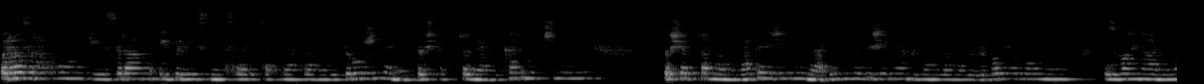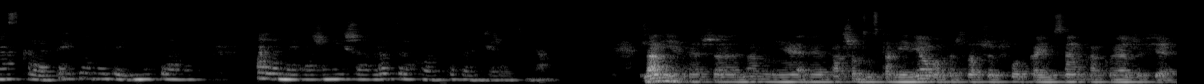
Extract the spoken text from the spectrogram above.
rozrachunki z ran i blizn serca związanych z różnymi doświadczeniami karmicznymi, doświadczeniami na tej ziemi, na innych ziemiach związanych z wojowaniem, z wojnami na skalę tej planety, innych planet, ale najważniejsza w rozrachunku będzie rodzina. Dla mnie też, e, dla mnie e, patrząc ustawieniowo, też zawsze czwórka i ósemka kojarzy się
